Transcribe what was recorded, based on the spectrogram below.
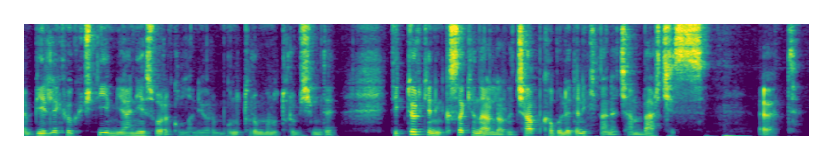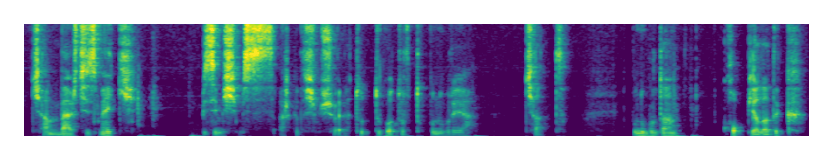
1 ile kök 3 diyeyim ya niye sonra kullanıyorum? Unuturum unuturum şimdi. Dikdörtgenin kısa kenarlarını çap kabul eden iki tane çember çiz. Evet çember çizmek bizim işimiz. Arkadaşım şöyle tuttuk oturttuk bunu buraya. Çat. Bunu buradan kopyaladık.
